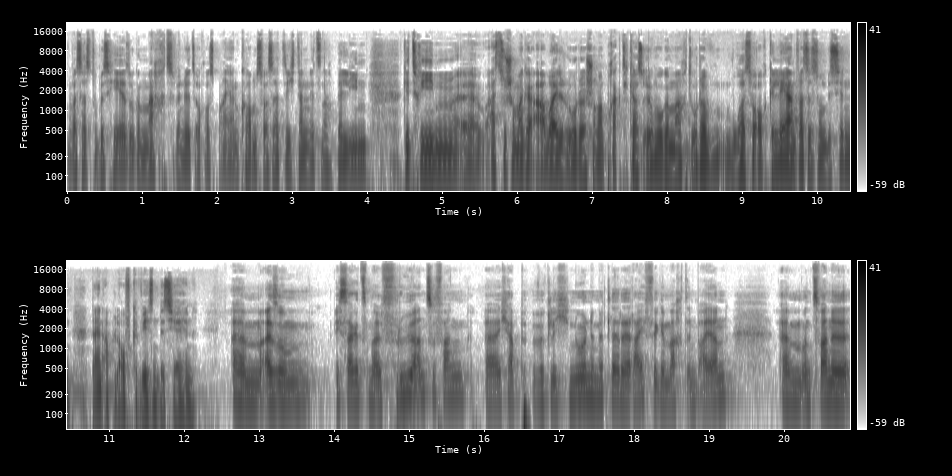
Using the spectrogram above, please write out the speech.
was hast du bisher so gemacht, wenn du jetzt auch aus Bayern kommst? Was hat sich dann jetzt nach Berlin getrieben? Äh, hast du schon mal gearbeitet oder schon mal Praktikas irgendwo gemacht oder wo hast du auch gelernt? Was ist so ein bisschen dein Ablauf gewesen bis hierhin? Ähm, also ich sage jetzt mal früh anzufangen. Äh, ich habe wirklich nur eine mittlere Reife gemacht in Bayern ähm, und zwar eine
